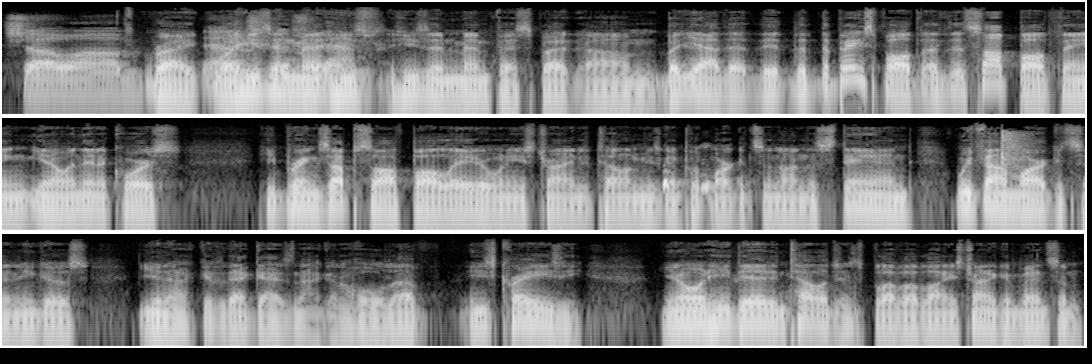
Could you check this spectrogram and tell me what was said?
So um, right, yeah, well, he's in Me- he's he's in Memphis, but um, but yeah, the the the, the baseball, the, the, softball thing, you know, and then of course he brings up softball later when he's trying to tell him he's going to put Markinson on the stand. We found Markinson. He goes, "You're not good. That guy's not going to hold up. He's crazy." you know what he did? Intelligence, blah, blah, blah. He's trying to convince him.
